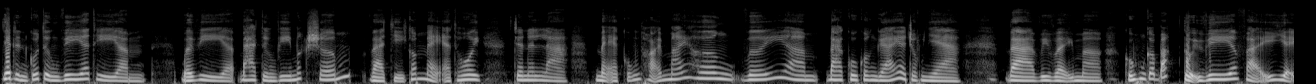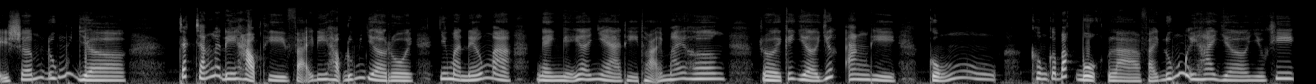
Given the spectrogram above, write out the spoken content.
gia đình của tường vi thì à, bởi vì à, ba tường vi mất sớm và chỉ có mẹ thôi, cho nên là mẹ cũng thoải mái hơn với à, ba cô con gái ở trong nhà. Và vì vậy mà cũng không có bắt tụi vi phải dậy sớm đúng giờ. Chắc chắn là đi học thì phải đi học đúng giờ rồi, nhưng mà nếu mà ngày nghỉ ở nhà thì thoải mái hơn. Rồi cái giờ giấc ăn thì cũng không có bắt buộc là phải đúng 12 giờ nhiều khi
